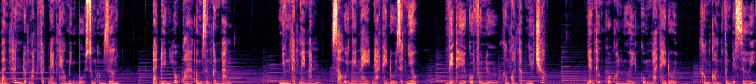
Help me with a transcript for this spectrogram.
bản thân được mặt Phật đem theo mình bổ sung âm dương, đạt đến hiệu quả âm dương cân bằng. Nhưng thật may mắn, xã hội ngày nay đã thay đổi rất nhiều. Vị thế của phụ nữ không còn thấp như trước. Nhận thức của con người cũng đã thay đổi, không còn phân biệt giới.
